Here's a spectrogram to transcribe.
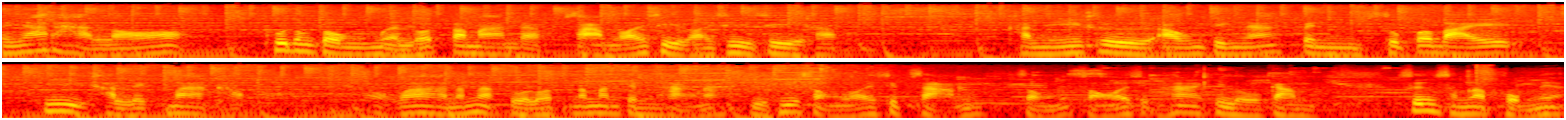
ระยะฐานล้อพูดตรงๆ เหมือนรถประมาณแบบ 300-400ซีซีครับ คันนี้คือเอาจริงนะ เป็นซูเปอร์ไบค์ที่คันเล็กมากครับ บอกว่าน้ำหนักตัวรถน้ำมันเต็มถังนะอยู่ที่ 213 2 215 กิโลกรัม ซึ่งสำหรับผมเนี่ย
